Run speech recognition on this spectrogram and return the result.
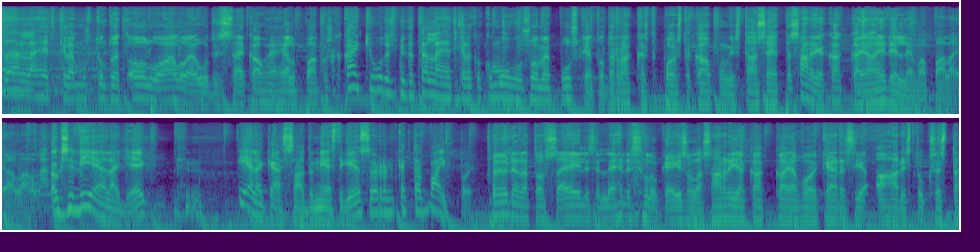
Tällä hetkellä musta tuntuu, että Oulun alueuutisissa ei kauhean helppoa, koska kaikki uutiset, mitä tällä hetkellä koko muuhun Suomeen puskee tuolta rakkaasta poista kaupungista, on se, että sarja kakkaja on edelleen vapaalla jalalla. Onko se vieläkin? Vieläkään saatu miestäkin, jos on käyttää vaippoja. Pöydällä tuossa eilisen lehdessä lukee isolla sarjakakkaa ja voi kärsiä ahdistuksesta.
